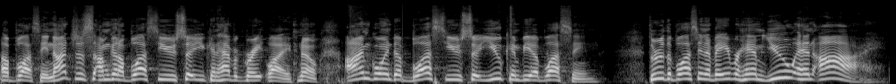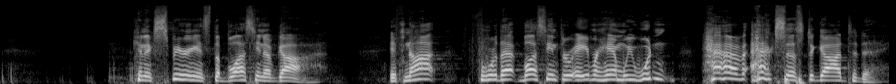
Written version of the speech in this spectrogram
a blessing. Not just I'm going to bless you so you can have a great life. No, I'm going to bless you so you can be a blessing. Through the blessing of Abraham, you and I can experience the blessing of God. If not for that blessing through Abraham, we wouldn't have access to God today.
